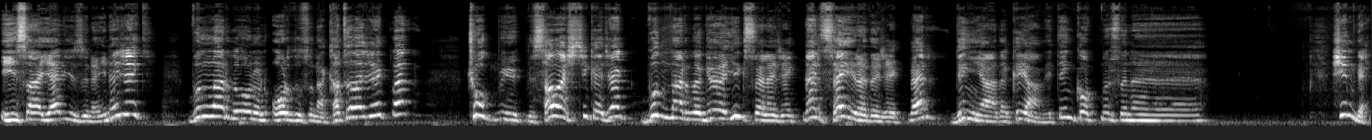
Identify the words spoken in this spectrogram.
İsa yeryüzüne inecek. Bunlar da onun ordusuna katılacaklar. Çok büyük bir savaş çıkacak. Bunlar da göğe yükselecekler, seyredecekler dünyada kıyametin kopmasını. Şimdi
